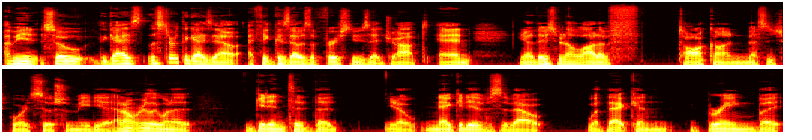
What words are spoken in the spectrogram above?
I mean, so the guys. Let's start with the guys out. I think because that was the first news that dropped, and you know, there's been a lot of talk on message boards, social media. I don't really want to get into the you know negatives about what that can bring, but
